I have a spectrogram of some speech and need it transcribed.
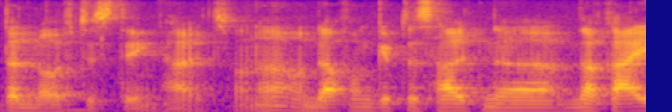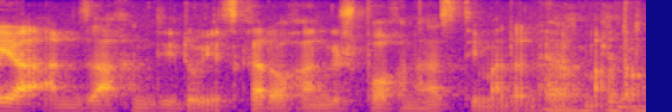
dann läuft das Ding halt. So, ne? Und davon gibt es halt eine, eine Reihe an Sachen, die du jetzt gerade auch angesprochen hast, die man dann halt ja, macht. Genau.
